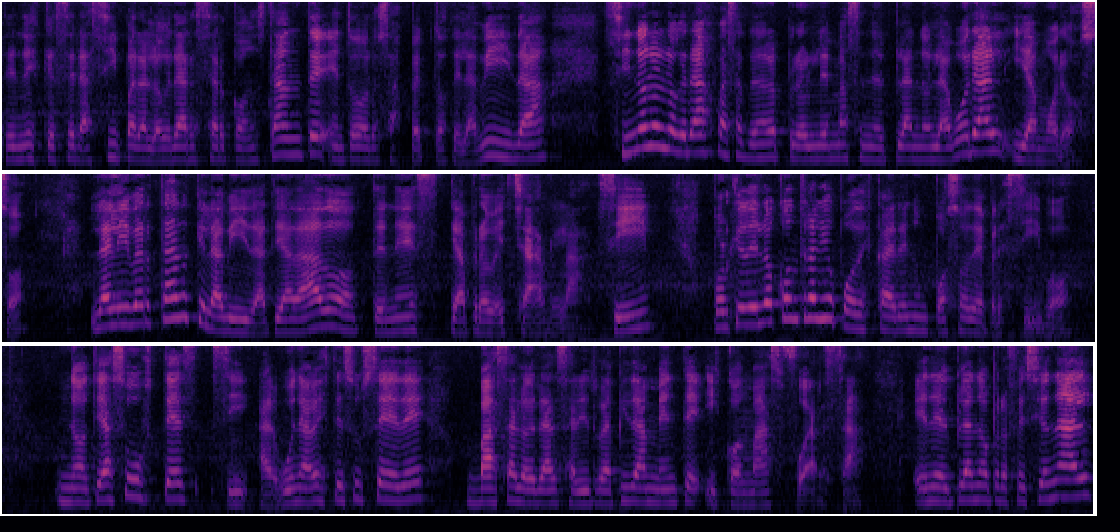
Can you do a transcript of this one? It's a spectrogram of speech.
Tenés que ser así para lograr ser constante en todos los aspectos de la vida. Si no lo lográs vas a tener problemas en el plano laboral y amoroso. La libertad que la vida te ha dado tenés que aprovecharla, ¿sí? Porque de lo contrario podés caer en un pozo depresivo. no te asustes, si alguna vez te sucede, vas a lograr salir rápidamente y con más fuerza. En el plano profesional,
